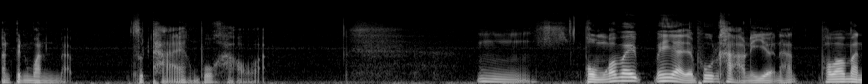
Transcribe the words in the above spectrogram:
มันเป็นวันแบบสุดท้ายของพวกเขาอะ่ะ อืม ผมก็ไม่ไม่อยากจะพูดข่าวนี้เยอะนะ เพราะว่ามัน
